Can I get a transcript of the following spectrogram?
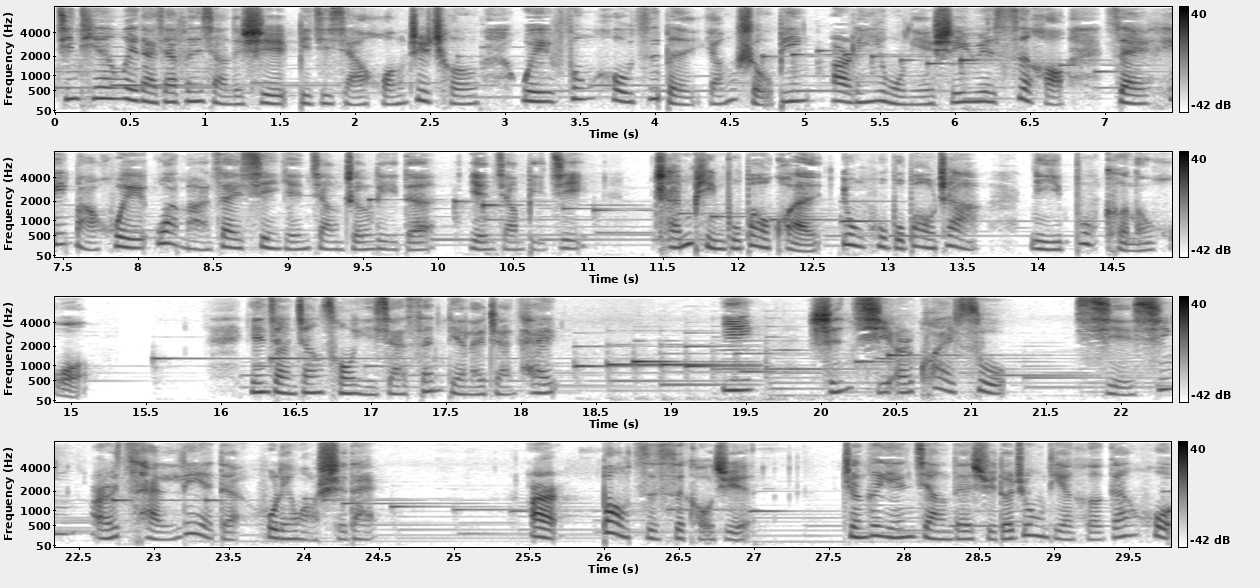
今天为大家分享的是笔记侠黄志成为丰厚资本杨守斌二零一五年十一月四号在黑马会万马在线演讲整理的演讲笔记：产品不爆款，用户不爆炸，你不可能活。演讲将从以下三点来展开：一、神奇而快速。血腥而惨烈的互联网时代。二爆字四口诀，整个演讲的许多重点和干货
